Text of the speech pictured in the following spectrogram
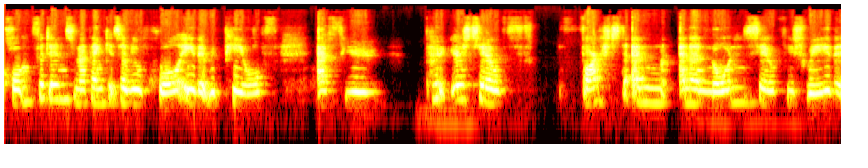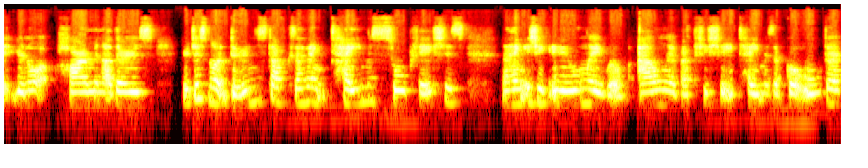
confidence, and I think it's a real quality that would pay off if you put yourself first in in a non-selfish way that you're not harming others you're just not doing stuff because I think time is so precious. And I think as you, you only well, I only have appreciated time as I've got older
